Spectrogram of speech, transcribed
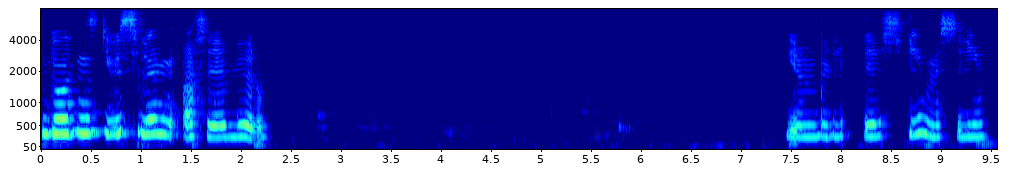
Gördüğünüz gibi silemi ah. Yirmi birlikleri sileyim mi? Sileyim.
